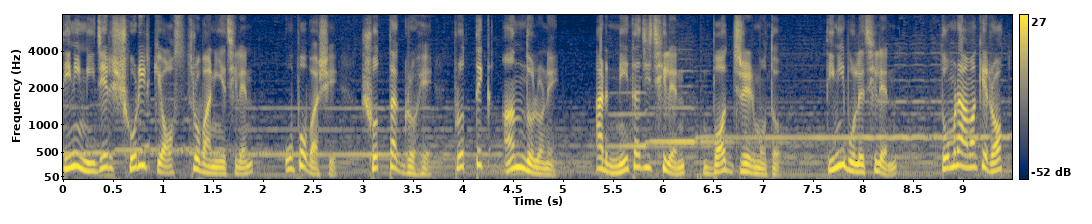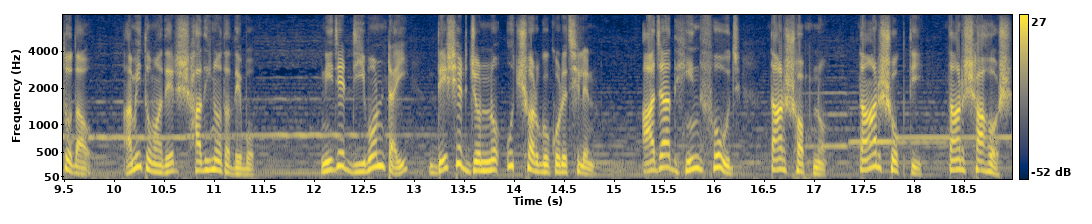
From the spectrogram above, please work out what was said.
তিনি নিজের শরীরকে অস্ত্র বানিয়েছিলেন, উপবাসে, সত্যাগ্রহে, প্রত্যেক আন্দোলনে। আর নেতাজি ছিলেন বজ্রের মতো। তিনি বলেছিলেন, তোমরা আমাকে রক্ত দাও, আমি তোমাদের স্বাধীনতা দেব। নিজের জীবনটাই দেশের জন্য উৎসর্গ করেছিলেন। আজাদ হিন্দ ফৌজ তার স্বপ্ন, তার শক্তি, তার সাহস।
